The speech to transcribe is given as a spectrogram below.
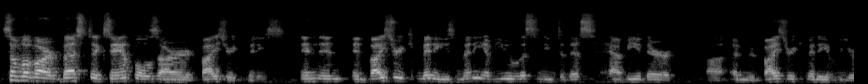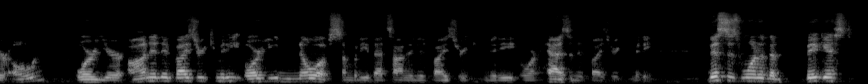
Some of our best examples are advisory committees. In, in advisory committees, many of you listening to this have either uh, an advisory committee of your own, or you're on an advisory committee, or you know of somebody that's on an advisory committee or has an advisory committee. This is one of the biggest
